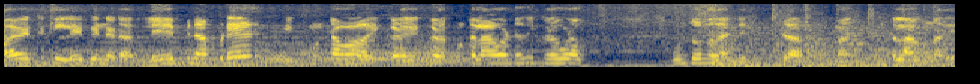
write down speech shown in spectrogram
తల పెట్టి ఇట్లా లేపిండట. లేపినప్పుడే ఈ గుంట ఇక్కడ ఇక్కడ గుంటలా పడ్డది ఇక్కడ కూడా గుంట ఉన్నదండి. ఇక్కడ మనకు గుంటలాగా ఉన్నది.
